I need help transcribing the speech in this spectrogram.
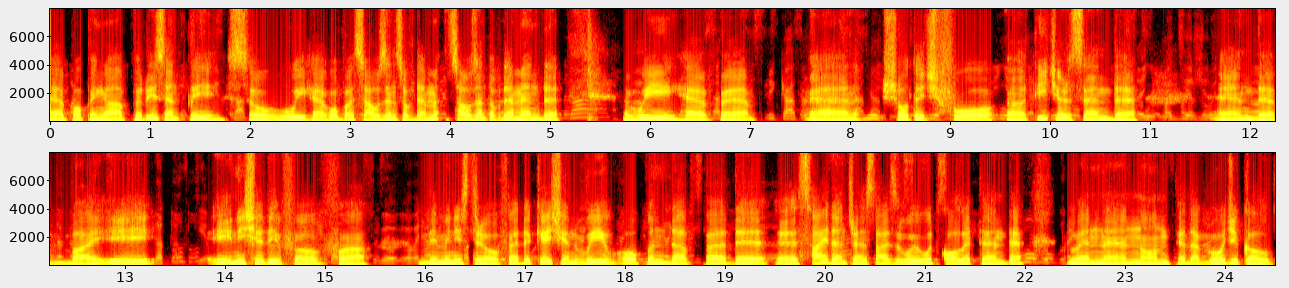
uh, popping up recently. So we have over thousands of them, thousand of them, and uh, we have uh, a shortage for uh, teachers and. Uh, and uh, by a, a initiative of uh, the Ministry of Education, we opened up uh, the uh, side entrance, as we would call it, and uh, when uh, non-pedagogical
